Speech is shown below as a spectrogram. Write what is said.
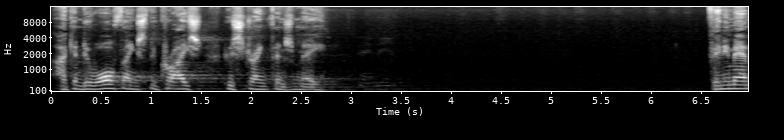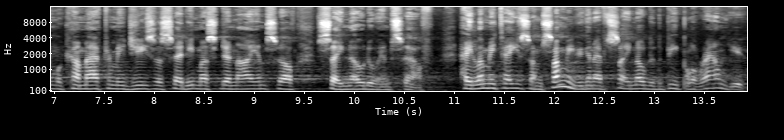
I can do all things through Christ who strengthens me. If any man will come after me, Jesus said he must deny himself, say no to himself. Hey, let me tell you something. Some of you are going to have to say no to the people around you.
